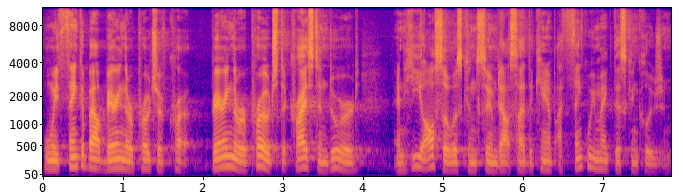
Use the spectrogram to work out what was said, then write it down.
When we think about bearing the reproach of bearing the reproach that Christ endured and he also was consumed outside the camp, I think we make this conclusion.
